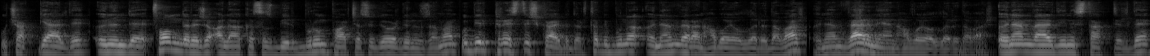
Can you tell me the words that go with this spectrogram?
Uçak geldi. Önünde son derece alakasız bir burun parçası gördüğünüz zaman bu bir prestij kaybıdır. Tabi buna önem veren hava yolları da var. Önem vermeyen hava yolları da var. Önem verdiğiniz takdirde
